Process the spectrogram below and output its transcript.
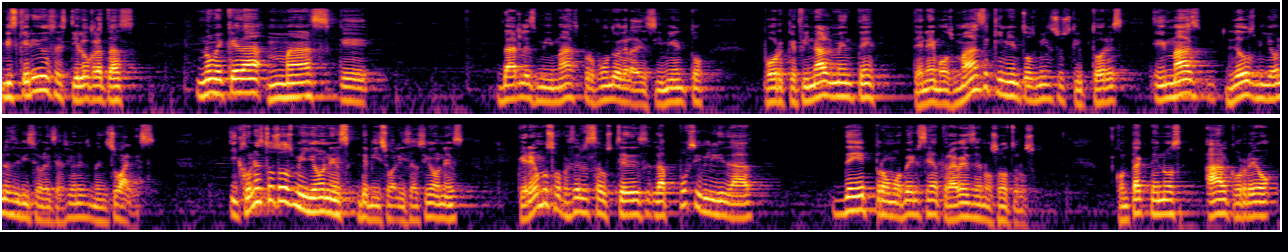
Mis queridos estilócratas, no me queda más que darles mi más profundo agradecimiento porque finalmente tenemos más de 500 mil suscriptores y más de 2 millones de visualizaciones mensuales. Y con estos 2 millones de visualizaciones queremos ofrecerles a ustedes la posibilidad de promoverse a través de nosotros. Contáctenos al correo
